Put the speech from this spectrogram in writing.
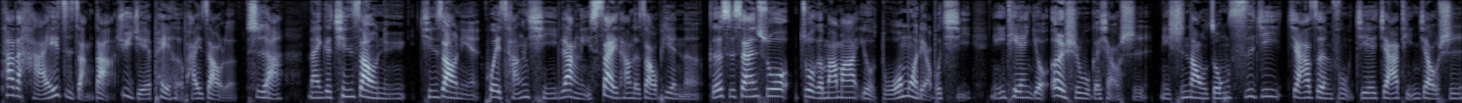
他的孩子长大，拒绝配合拍照了。是啊，哪个青少女、青少年会长期让你晒他的照片呢？格十三说。做个妈妈有多么了不起？你一天有二十五个小时，你是闹钟、司机、家政妇、接家庭教师。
